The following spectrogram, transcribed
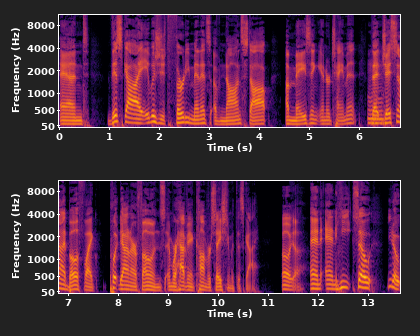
And this guy, it was just thirty minutes of nonstop, amazing entertainment that Mm-hmm. Jason and I both like put down our phones and we're having a conversation with this guy. Oh yeah, And and he, so you know,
